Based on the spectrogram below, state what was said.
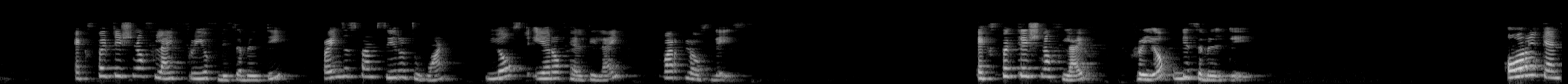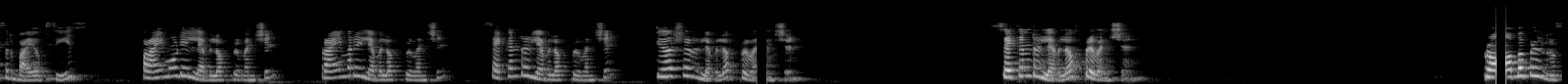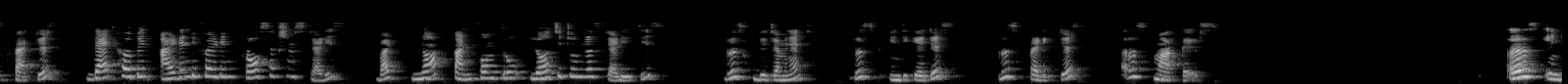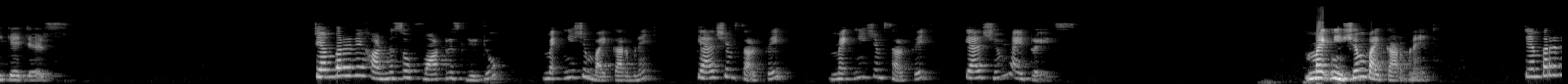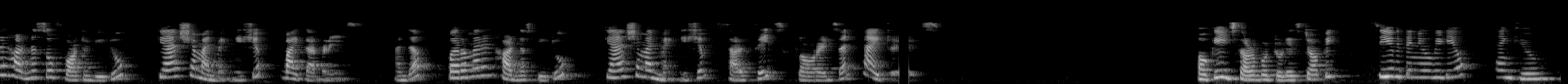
expectation of life free of disability ranges from 0 to 1, lost year of healthy life, work lost days. Expectation of life free of disability. Oral cancer biopsies, primordial level of prevention, primary level of prevention, secondary level of prevention, tertiary level of prevention. Secondary level of prevention. Probable risk factors that have been identified in cross-section studies but not confirmed through longitudinal studies is risk determinant, risk indicators, risk predictors, risk markers. Risk indicators. Temporary hardness of water is due to magnesium bicarbonate, calcium sulfate, magnesium sulfate, calcium nitrates. Magnesium bicarbonate. Temporary hardness of water due to calcium and magnesium bicarbonates and the permanent hardness due to calcium and magnesium sulfates, chlorides and nitrates. Okay, it's all about today's topic. See you with a new video. Thank you.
